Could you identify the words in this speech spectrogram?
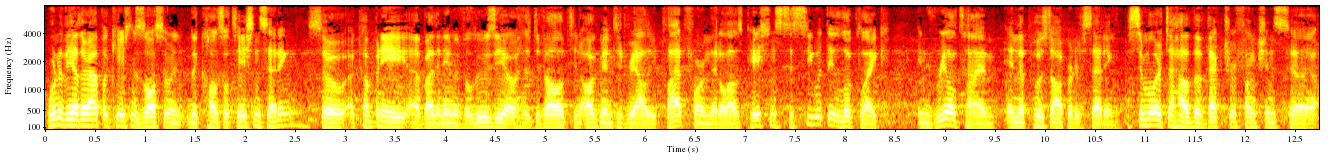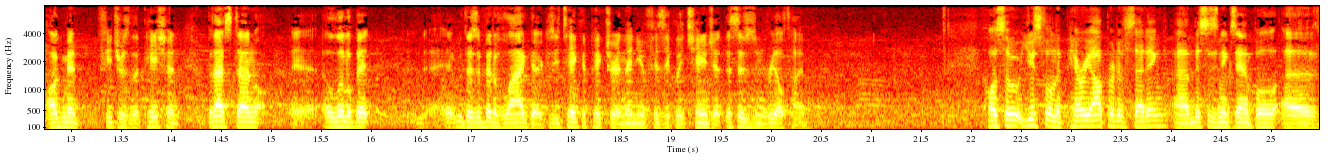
One of the other applications is also in the consultation setting. So, a company uh, by the name of Illusio has developed an augmented reality platform that allows patients to see what they look like in real time in the post-operative setting. Similar to how the Vectra functions to augment features of the patient, but that's done uh, a little bit it, there's a bit of lag there because you take the picture and then you physically change it. This is in real time. Also useful in the perioperative setting. Um, this is an example of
